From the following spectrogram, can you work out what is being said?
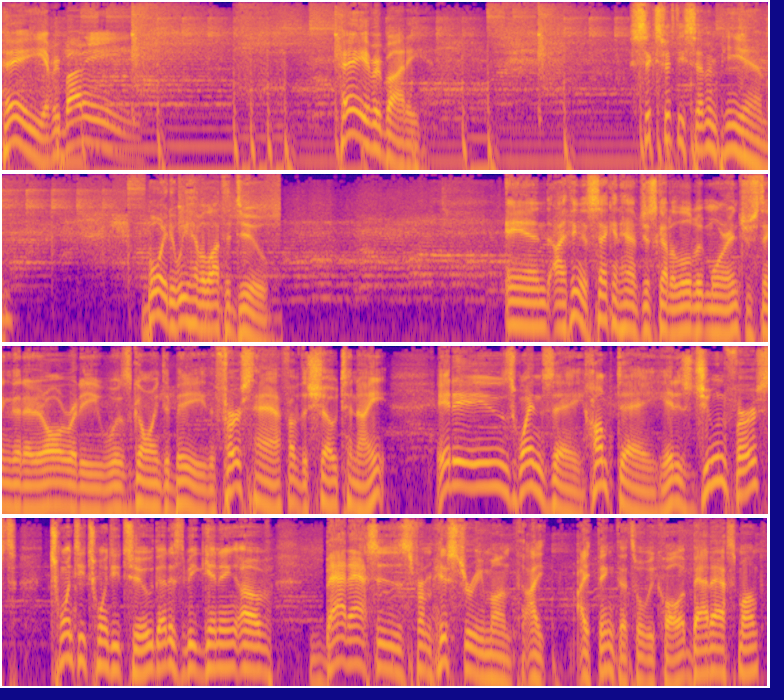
Hey, everybody. Hey, everybody. 6:57 p.m. Boy, do we have a lot to do. And I think the second half just got a little bit more interesting than it already was going to be. The first half of the show tonight, it is Wednesday, hump day. It is June 1st, 2022. That is the beginning of Badasses from History Month. I, I think that's what we call it, Badass Month.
